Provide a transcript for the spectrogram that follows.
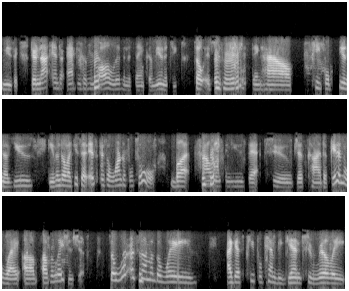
music. They're not interacting because we Mhm. all live in the same community. So it's just Mhm. interesting how people you know use even though like you said it's it's a wonderful tool, but how Mhm. they can use that to just kind of get in the way of of relationships. So what are some of the ways I guess people can begin to really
